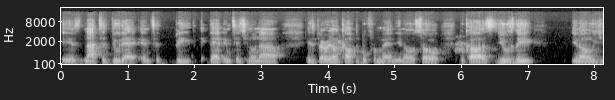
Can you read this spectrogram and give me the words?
is not to do that and to be that intentional now is very uncomfortable for men. You know, so because usually you know you,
